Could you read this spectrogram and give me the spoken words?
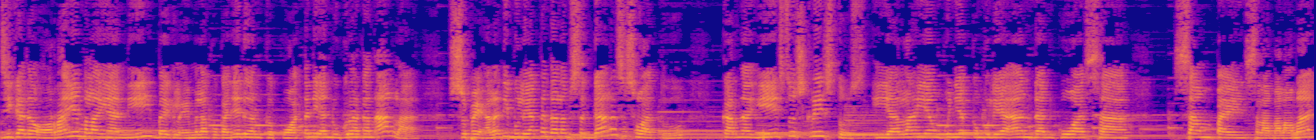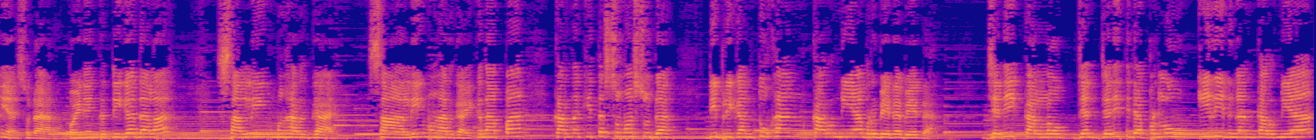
Jika ada orang yang melayani, baiklah ia melakukannya dengan kekuatan yang anugerahkan Allah, supaya Allah dimuliakan dalam segala sesuatu, karena Yesus Kristus ialah yang punya kemuliaan dan kuasa sampai selama-lamanya, saudara. Poin yang ketiga adalah saling menghargai. Saling menghargai. Kenapa? Karena kita semua sudah diberikan Tuhan karunia berbeda-beda. Jadi kalau jadi tidak perlu iri dengan karunia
